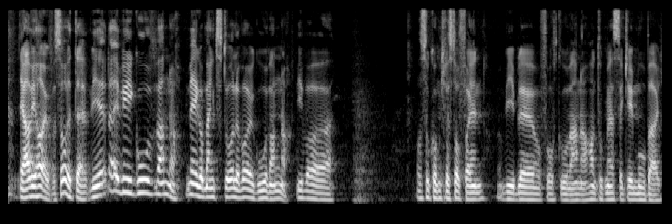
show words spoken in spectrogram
ja, vi har jo for så vidt det. Vi, nei, vi er gode venner. Meg og Bengt Ståle var jo gode venner. Vi var... Og så kom Kristoffer inn, og vi ble jo fort gode venner. Han tok med seg Grim Moberg,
